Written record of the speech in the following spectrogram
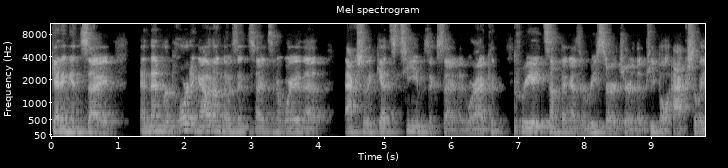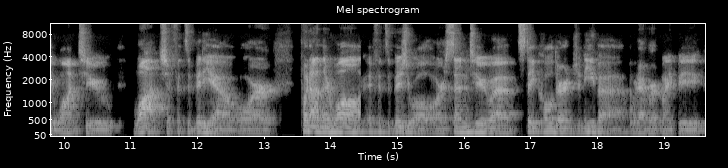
getting insight, and then reporting out on those insights in a way that actually gets teams excited, where I could create something as a researcher that people actually want to watch if it's a video or put on their wall if it's a visual or send to a stakeholder in Geneva, whatever it might be.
